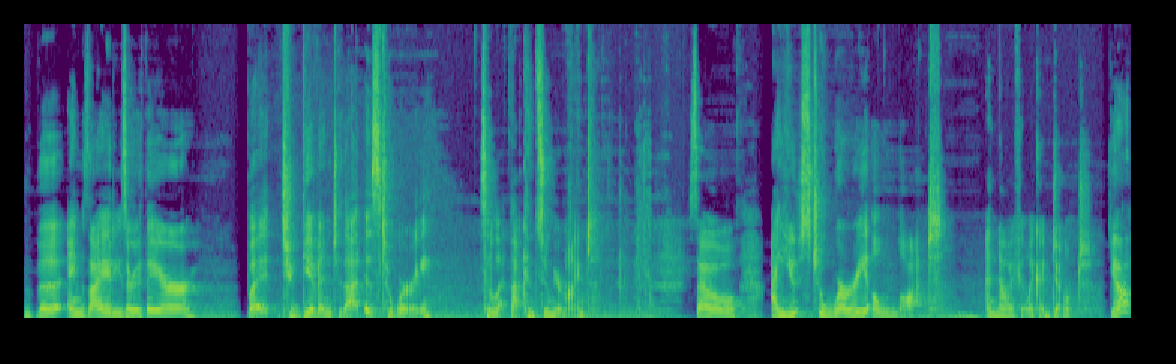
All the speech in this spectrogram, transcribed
the anxieties are there but to give into that is to worry. To let that consume your mind. So I used to worry a lot and now I feel like I don't. Yeah,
